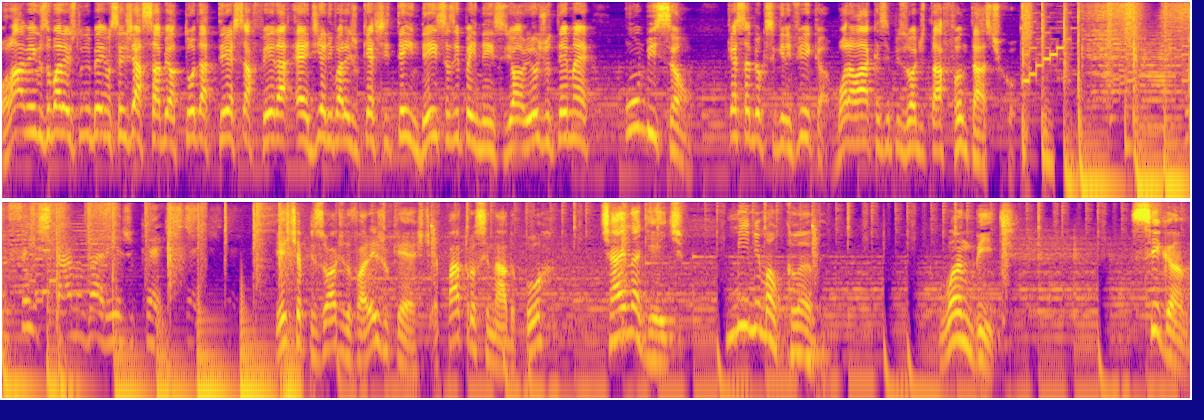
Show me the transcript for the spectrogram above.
Olá, amigos do Varejo, tudo bem? Vocês já sabem, ó, toda terça-feira é dia de Varejo Cast de tendências e pendências. E, ó, e hoje o tema é ambição. Quer saber o que significa? Bora lá que esse episódio tá fantástico. Você está no Varejo Cast. Este episódio do Varejo Cast é patrocinado por China Gate, Minimal Club, OneBeat, Sigam,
